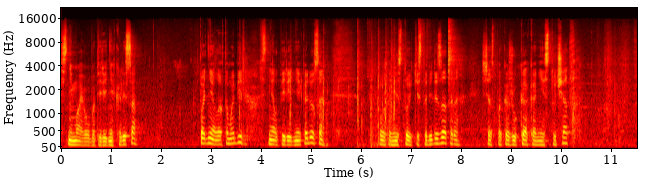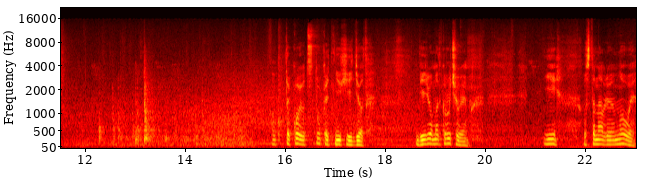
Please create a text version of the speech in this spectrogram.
снимаю оба передних колеса. Поднял автомобиль, снял передние колеса. Вот они стойки стабилизатора. Сейчас покажу, как они стучат. Вот такой вот стук от них идет. Берем, откручиваем и устанавливаем новые.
